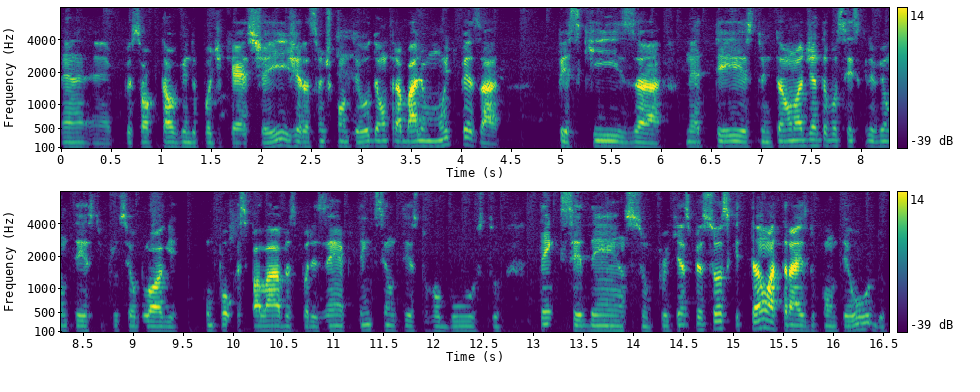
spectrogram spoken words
Né? É, o pessoal que está ouvindo o podcast aí, geração de conteúdo é um trabalho muito pesado. Pesquisa, né, texto. Então não adianta você escrever um texto para o seu blog com poucas palavras, por exemplo. Tem que ser um texto robusto, tem que ser denso, porque as pessoas que estão atrás do conteúdo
